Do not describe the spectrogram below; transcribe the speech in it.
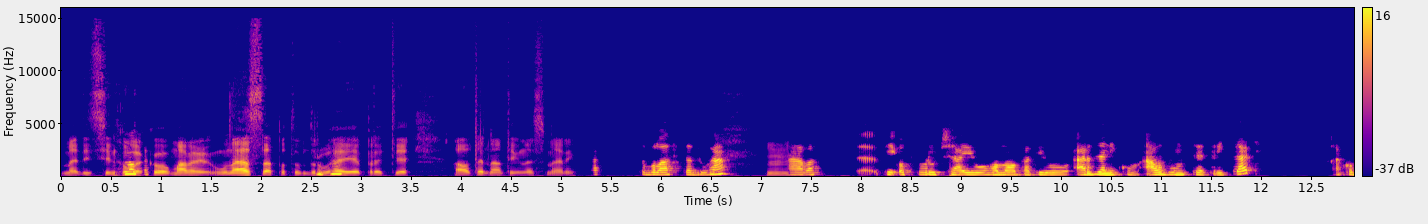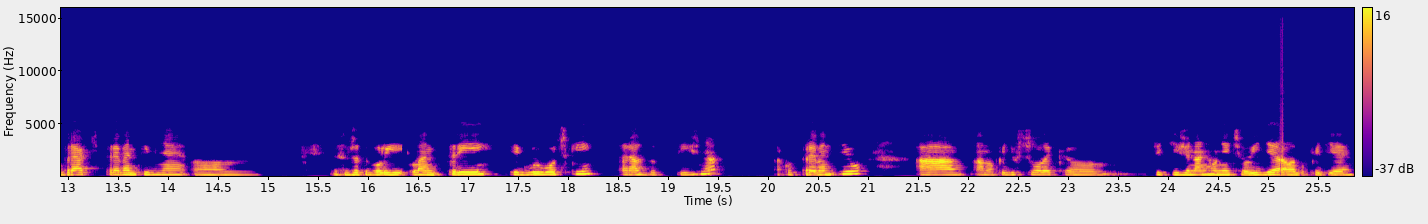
medicínu, no, ako máme u nás, a potom druhé uh-huh. je pre tie alternatívne smery. To bola asi tá druhá. Hmm. A vlastne si odporúčajú homeopatiu Arzenicum album C30, ako brať preventívne um, Myslím, že to boli len tri tie guľôčky raz do týždňa ako prevenciu. A áno, keď už človek uh, cíti, že na ňo niečo ide, alebo keď je um,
